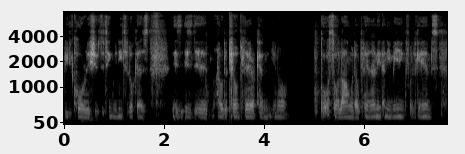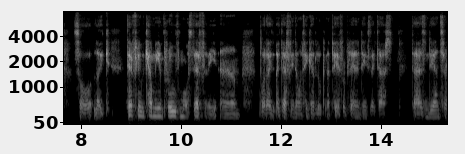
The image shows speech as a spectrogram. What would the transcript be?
real core issues. The thing we need to look at is is, is the how the club player can you know go so long without playing any any meaningful games. So like definitely we can we improve most definitely. Um, but I, I definitely don't think I'd looking at pay for play and things like that. That isn't the answer.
